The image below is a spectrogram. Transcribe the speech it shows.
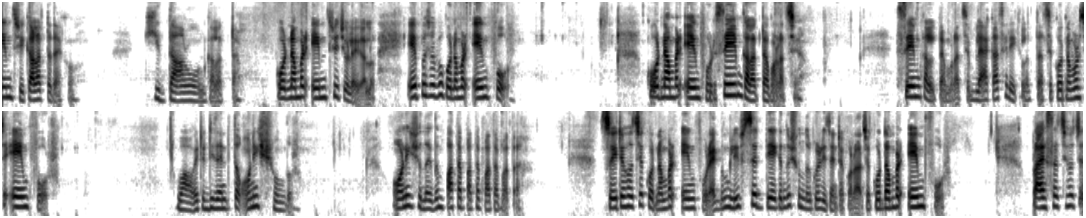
M three, কালারটা দেখো। কি দারুণ কালারটা। কোড নাম্বার এম থ্রি চলে গেল। এরপর চলবো code number M four. Code number M four, same কালারটা আমার আছে। সেম কালারটা আমার আছে, ব্ল্যাক আছে এই কালারটা আছে। কোড নাম্বার হচ্ছে এম ফোর। ওয়াও, এটা ডিজাইনটা তো অনেক সুন্দর। অনেক সুন্দর, একদম পাতা পাতা পাতা পাতা। সো এটা হচ্ছে কোড নাম্বার এম ফোর একদম লিপসেট দিয়ে কিন্তু সুন্দর করে ডিজাইনটা করা আছে। Code number M four price আছে হচ্ছে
